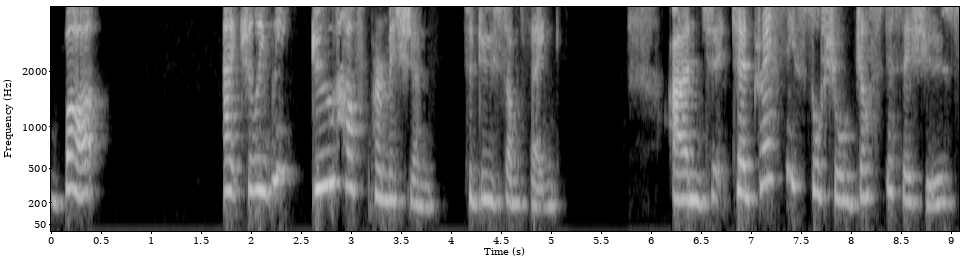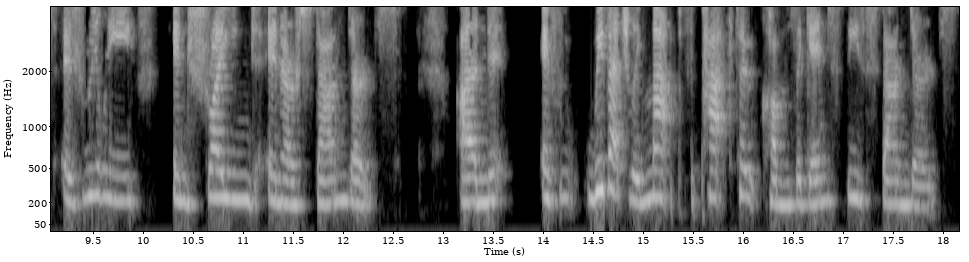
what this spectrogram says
but actually we do have permission to do something. And to address these social justice issues is really enshrined in our standards. And if we've actually mapped the pact outcomes against these standards,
